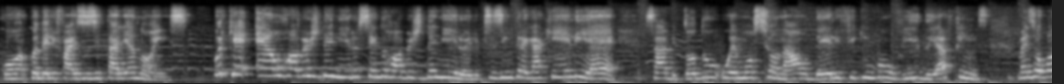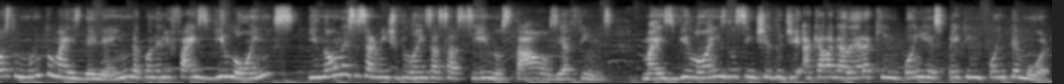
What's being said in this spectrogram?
quando ele faz os italianões. Porque é o Robert De Niro sendo Robert De Niro, ele precisa entregar quem ele é, sabe? Todo o emocional dele fica envolvido e afins. Mas eu gosto muito mais dele ainda quando ele faz vilões, e não necessariamente vilões assassinos, tals e afins, mas vilões no sentido de aquela galera que impõe respeito e impõe temor.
